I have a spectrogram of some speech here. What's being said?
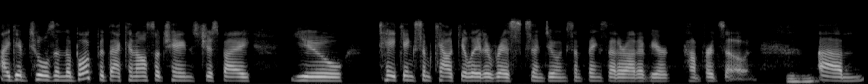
I give tools in the book but that can also change just by you taking some calculated risks and doing some things that are out of your comfort zone. Mm-hmm. um,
